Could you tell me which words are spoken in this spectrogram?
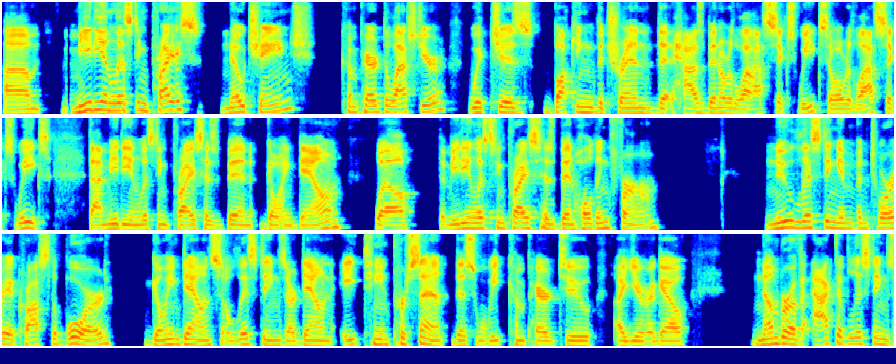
um, median listing price, no change compared to last year, which is bucking the trend that has been over the last six weeks. So, over the last six weeks, that median listing price has been going down. Well, the median listing price has been holding firm new listing inventory across the board going down. So listings are down 18% this week compared to a year ago. Number of active listings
